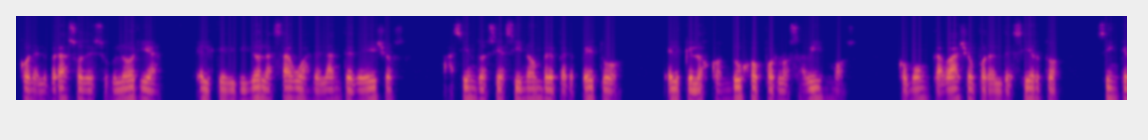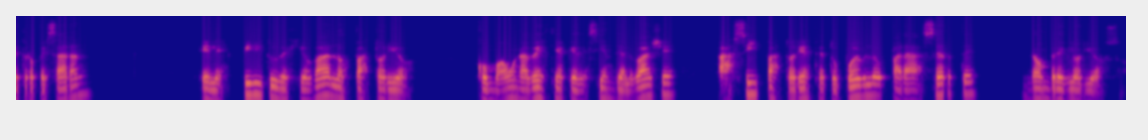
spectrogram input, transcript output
con el brazo de su gloria, el que dividió las aguas delante de ellos, haciéndose así nombre perpetuo, el que los condujo por los abismos, como un caballo por el desierto, sin que tropezaran? El Espíritu de Jehová los pastoreó, como a una bestia que desciende al valle, así pastoreaste a tu pueblo para hacerte nombre glorioso.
